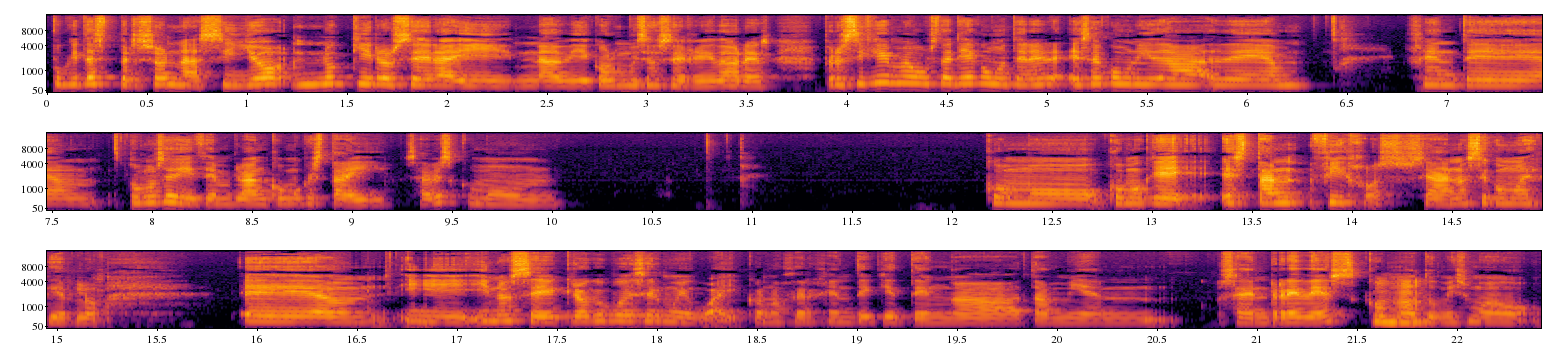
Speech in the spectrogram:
poquitas personas, si yo no quiero ser ahí nadie con muchos seguidores, pero sí que me gustaría como tener esa comunidad de gente, ¿cómo se dice? En plan, como que está ahí, ¿sabes? Como, como, como que están fijos, o sea, no sé cómo decirlo. Eh, y, no sé, creo que puede ser muy guay conocer gente que tenga también, o sea, en redes, como tu mismo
